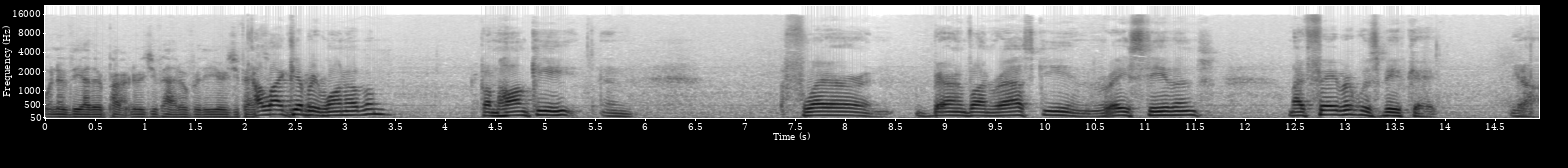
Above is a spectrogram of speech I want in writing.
one of the other partners you've had over the years? You've had. I liked every one of them, from Honky and Flair and Baron von Raschke and Ray Stevens. My favorite was Beefcake. Yeah.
